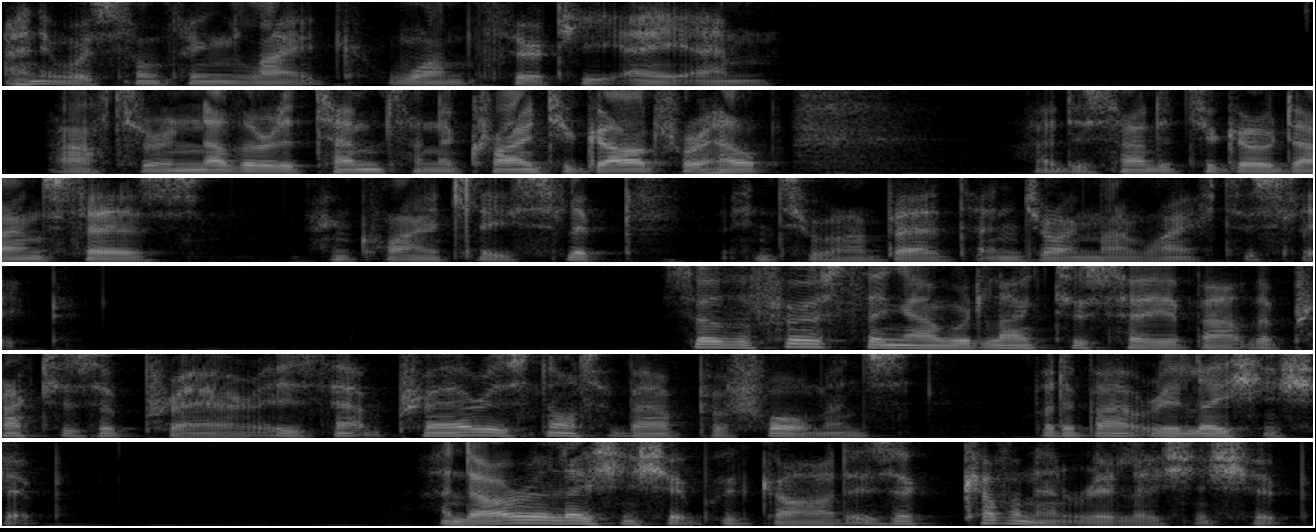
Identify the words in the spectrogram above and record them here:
and it was something like 1:30 a.m. After another attempt and a cry to God for help, I decided to go downstairs and quietly slip into our bed and join my wife to sleep. So, the first thing I would like to say about the practice of prayer is that prayer is not about performance, but about relationship. And our relationship with God is a covenant relationship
